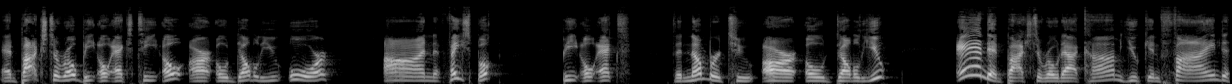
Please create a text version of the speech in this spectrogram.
at Box to Row, B O X T O R O W, or on Facebook, B O X, the number two R O W. And at boxtorow.com, you can find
